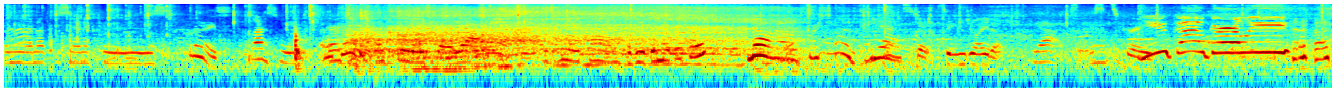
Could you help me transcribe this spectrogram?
And we went up to Santa Cruz Nice. last week. Or like four days ago, yeah. It was really fun. Have you been there before? No, no. First time. Yeah. Fantastic. So you enjoyed it. Yeah. That's great. You go, girly!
